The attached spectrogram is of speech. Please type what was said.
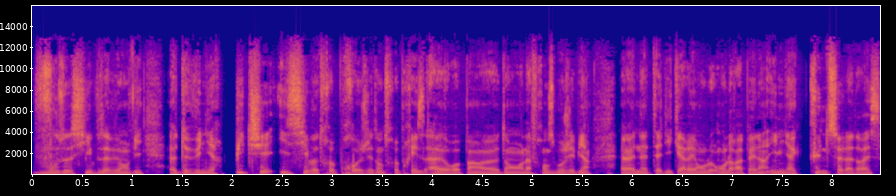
vous aussi vous avez envie de venir pitcher ici votre projet d'entreprise à Europe 1 euh, dans la France Bouge, eh bien, Nathalie Carré, on, le- on le rappelle, hein, il n'y a qu'une seule adresse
